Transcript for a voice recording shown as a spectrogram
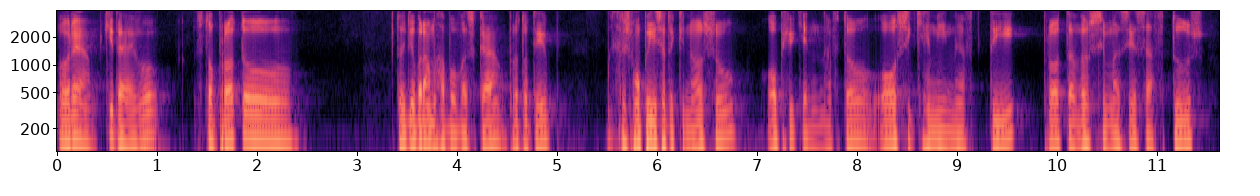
Ωραία. Κοίτα, εγώ στο πρώτο το ίδιο πράγμα θα πω βασικά. Πρώτο tip. Χρησιμοποίησε το κοινό σου, όποιο και αν είναι αυτό, όσοι και αν είναι αυτοί. Πρώτα δώσει σημασία σε αυτούς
